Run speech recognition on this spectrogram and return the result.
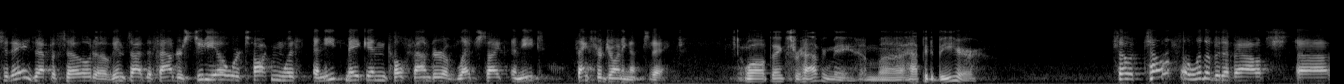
Today's episode of Inside the Founder Studio, we're talking with Aneet Macon, co-founder of LegSite. Aneet, thanks for joining us today. Well, thanks for having me. I'm uh, happy to be here. So tell us a little bit about uh,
